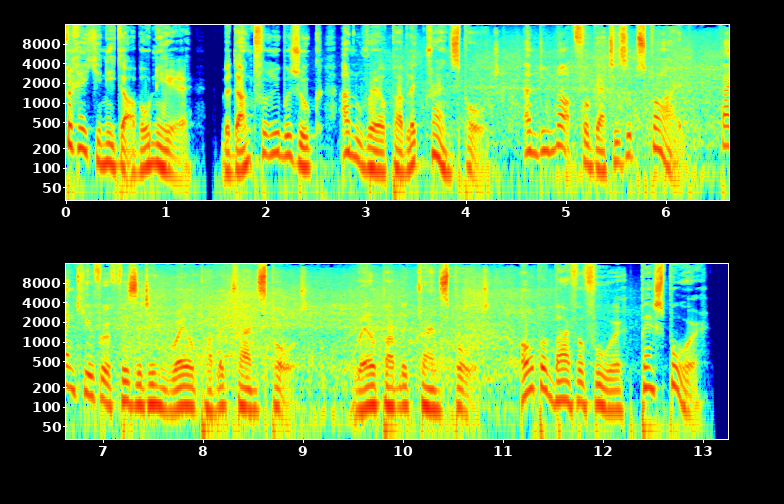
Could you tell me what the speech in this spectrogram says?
Vergeet je niet te abonneren. Bedankt voor uw bezoek aan Rail Public Transport. And do not forget to subscribe. Thank you for visiting Rail Public Transport. Rail Public Transport. Openbaar vervoer per spoor.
